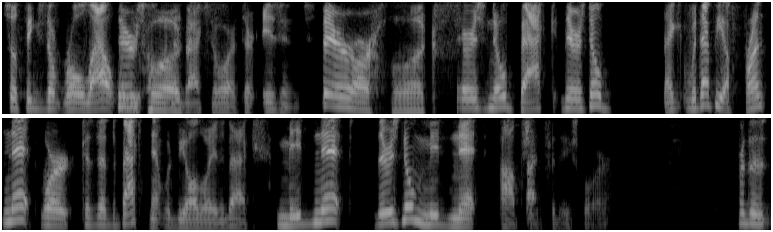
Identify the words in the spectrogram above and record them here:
so things don't roll out. There's open the back door. There isn't. There are hooks. There is no back. There is no like. Would that be a front net or because the, the back net would be all the way in the back? Mid net. There is no mid net option for the Explorer. for the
